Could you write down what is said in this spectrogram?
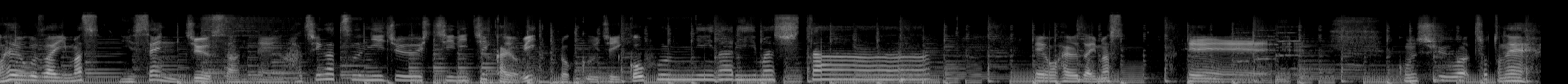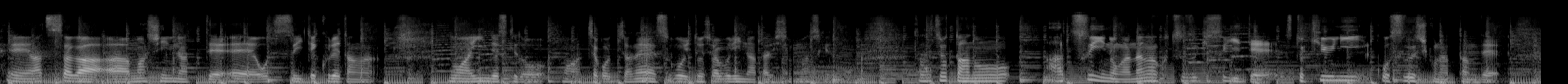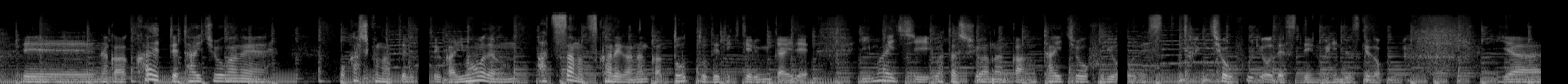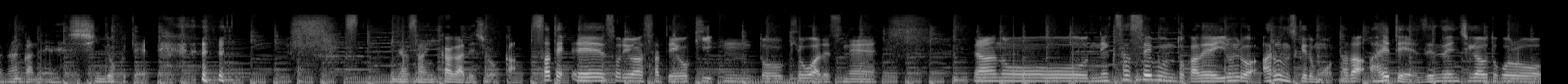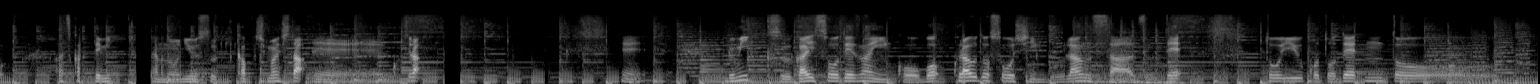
おはようございます。2013年8月27日火曜日6時5分になりました。えおはようございます。えー今週はちょっとね、えー暑さがあーマシになって、え落ち着いてくれたのはいいんですけど、まあ、あっちゃこっちゃね、すごい土砂降りになったりしてますけども、ただちょっとあの、暑いのが長く続きすぎて、ちょっと急にこう涼しくなったんで、えーなんかかえって体調がね、おかしくなってるっていうか、今までの暑さの疲れがなんかどっと出てきてるみたいで、いまいち私はなんか体調不良です。体調不良ですっていうのも変ですけど、いやーなんかね、しんどくて。皆さんいかがでしょうかさて、えーそれはさておき、うんと今日はですね、あの、ネクサス7とかでいろいろあるんですけども、ただ、あえて全然違うところを扱ってみ、あのニュースピックアップしました。えーこちら、えールミックス外装デザイン公募、クラウドソーシング、ランサーズで、ということで、うんと、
